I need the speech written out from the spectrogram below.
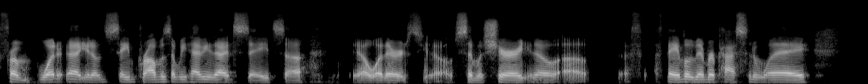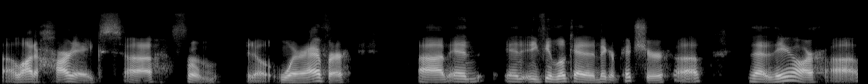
from what uh, you know the same problems that we have in the United States. Uh, you know whether it's you know similar share, you know uh, a family member passing away, a lot of heartaches uh, from you know wherever. Um, and and if you look at it, a bigger picture, uh, that they are uh,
